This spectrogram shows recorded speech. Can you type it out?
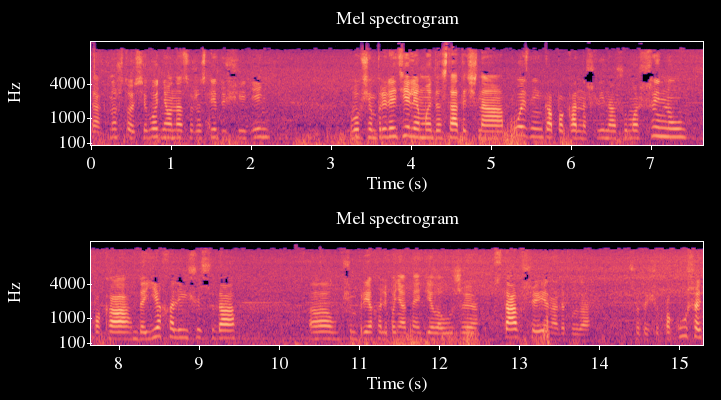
Так, ну что, сегодня у нас уже следующий день. В общем, прилетели мы достаточно поздненько, пока нашли нашу машину, пока доехали еще сюда. А, В общем, приехали, понятное дело, уже уставшие, надо было что-то еще покушать.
